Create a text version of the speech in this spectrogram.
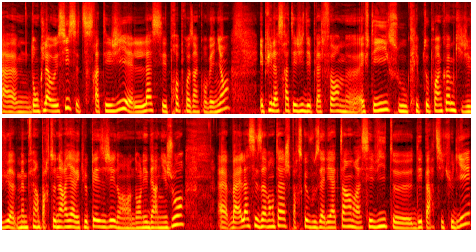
Euh, donc là aussi, cette stratégie, elle a ses propres inconvénients. Et puis la stratégie des plateformes FTX ou Crypto.com, qui j'ai vu a même fait un partenariat avec le PSG dans, dans les derniers jours, euh, bah, elle a ses avantages parce que vous allez atteindre assez vite euh, des particuliers,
